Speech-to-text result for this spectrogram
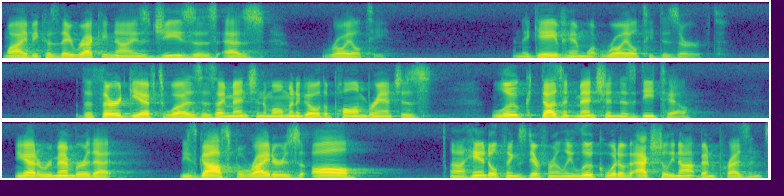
Why? Because they recognized Jesus as royalty and they gave him what royalty deserved. The third gift was, as I mentioned a moment ago, the palm branches. Luke doesn't mention this detail. You got to remember that these gospel writers all uh, handle things differently. Luke would have actually not been present.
